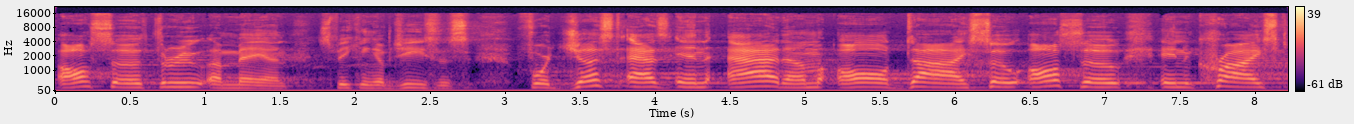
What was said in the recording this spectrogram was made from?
also through a man, speaking of Jesus. For just as in Adam all die, so also in Christ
